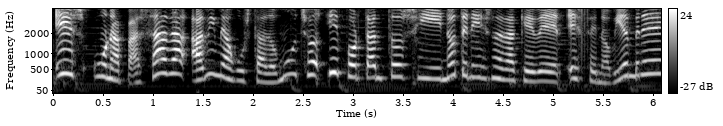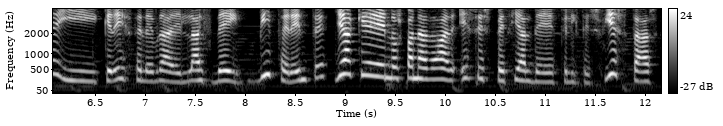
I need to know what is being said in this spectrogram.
es una pasada, a mí me ha gustado mucho y por tanto si no tenéis nada que ver este noviembre y queréis celebrar el Life Day diferente, ya que nos van a dar ese especial de felices fiestas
